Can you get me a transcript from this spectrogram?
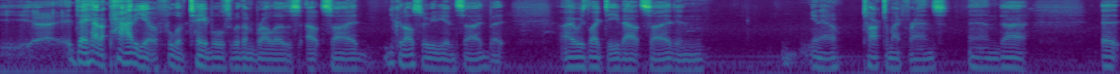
they had a patio full of tables with umbrellas outside. You could also eat inside, but I always like to eat outside and, you know, talk to my friends. And uh, it,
